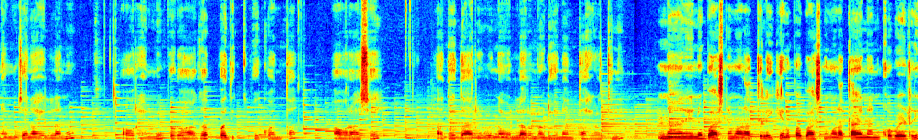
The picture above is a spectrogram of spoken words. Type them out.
ನಮ್ಮ ಜನ ಎಲ್ಲನೂ ಅವ್ರ ಹೆಮ್ಮೆ ಪಡೋ ಹಾಗೆ ಬದುಕಬೇಕು ಅಂತ ಅವ್ರ ಆಸೆ. ಅದೇ ದಾರಿಗಳು ನಾವೆಲ್ಲರೂ ನಡೆಯೋಣ ಅಂತ ಹೇಳ್ತೀನಿ. ನಾನೇನು ಭಾಷಣ ಮಾಡತ್ತಿಲ್ಲ, ಈಗೇನಪ್ಪ ಭಾಷಣ ಮಾಡತ್ತಾಳೇನು ಅನ್ಕೋಬೇಡ್ರಿ.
